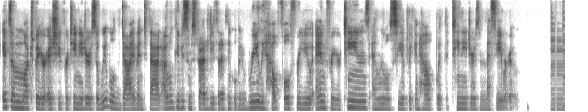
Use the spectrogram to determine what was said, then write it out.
it's a much bigger issue for teenagers. So we will dive into that. I will give you some strategies that I think will be really helpful for you and for your teens, and we will see if we can help with the teenager's messy room.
